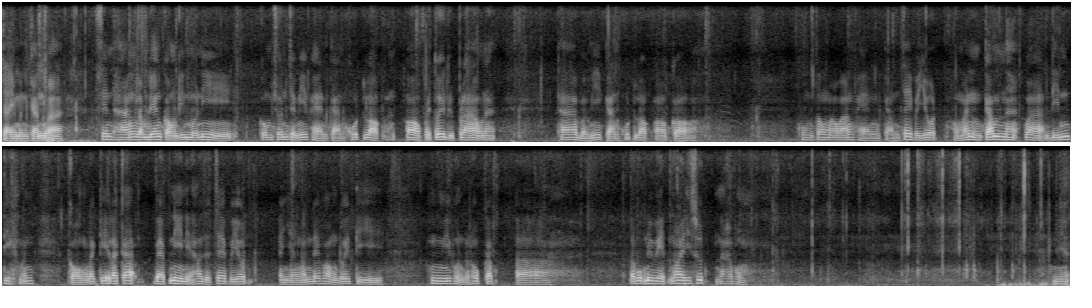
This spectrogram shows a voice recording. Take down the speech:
ใจเหมือนกันว่า เส้นทางลำเลียงกล่องดินหมูนี่กรมชนจะมีแผนการขุดหลอกออกไปตัวยหรือเปล่านะถ้าแบบมีการขุดหลอกออกก็คงต้องมาวางแผนการใจประโยชน์ของมันกำนะว่าดินที่มัน กล่องละเกะละกะแบบนี้เนี่ยเขาจะใจประโยชน์อนอย่างมันได้พองโดยตีมีผลกระทบกับระบบนิเวศน้อยที่สุดนะครับผมเนี่ย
